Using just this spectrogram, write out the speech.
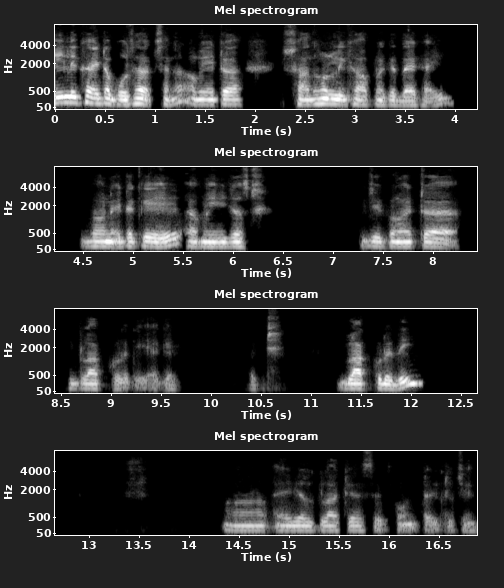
এই লেখা এটা বোঝা যাচ্ছে না, আমি এটা সাধারণ লেখা আপনাকে দেখাই। ধরুন এটাকে আমি জাস্ট যে কোনো একটা ব্লক করে দিই আগে। ব্লক করে দিই। এরিয়াল ব্লকে আছে ফোনটা একটু চেঞ্জ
